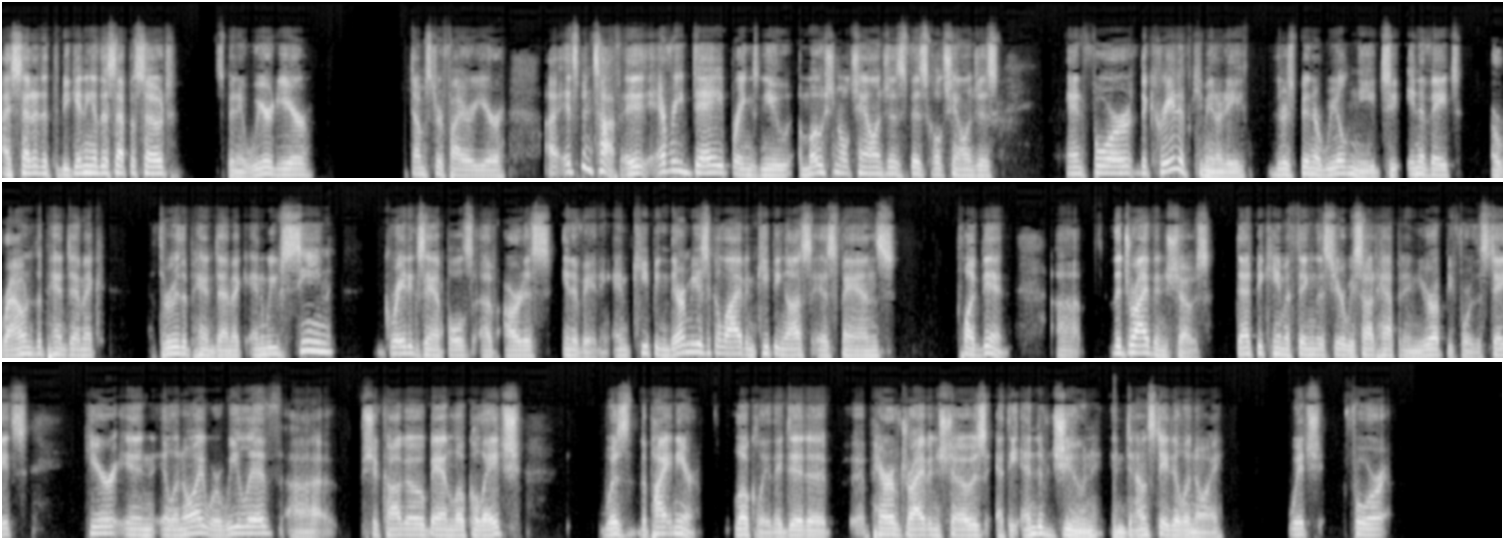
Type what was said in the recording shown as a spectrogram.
I said it at the beginning of this episode. It's been a weird year, dumpster fire year. Uh, it's been tough. E- every day brings new emotional challenges, physical challenges. And for the creative community, there's been a real need to innovate around the pandemic, through the pandemic. And we've seen great examples of artists innovating and keeping their music alive and keeping us as fans plugged in. Uh, the drive-in shows that became a thing this year. We saw it happen in Europe before the states. Here in Illinois, where we live, uh, Chicago band Local H was the pioneer locally. They did a, a pair of drive-in shows at the end of June in downstate Illinois, which for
